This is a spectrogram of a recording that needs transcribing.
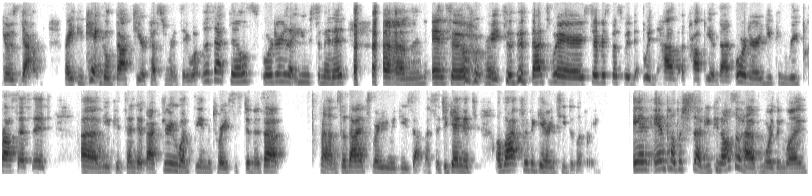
goes down, right? You can't go back to your customer and say, what was that sales order that you submitted? um, and so, right, so th- that's where Service Bus would, would have a copy of that order. You can reprocess it. Um, you could send it back through once the inventory system is up. Um, so that's where you would use that message. Again, it's a lot for the guaranteed delivery. And, and publish sub. You can also have more than one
